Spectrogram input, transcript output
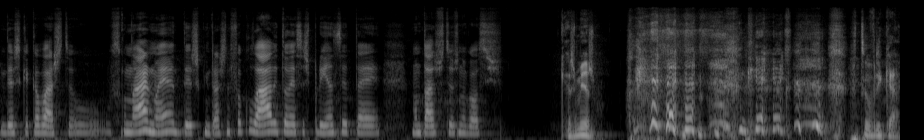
desde que acabaste o, o secundário, não é? Desde que entraste na faculdade e toda essa experiência até montar os teus negócios. Queres mesmo? Estou a brincar.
